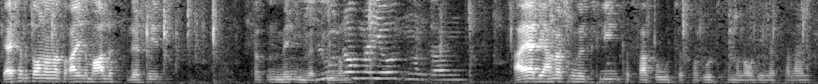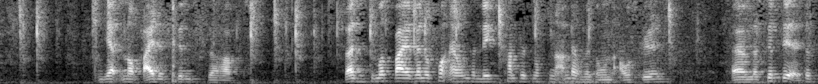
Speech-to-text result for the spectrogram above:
Ja, ich habe jetzt auch noch mal drei normale Splashies. Statt ein Mini Ich loot nochmal hier unten und dann. Ah ja, die haben wir schon gecleant, das war gut, das war gut, das haben wir noch die jetzt allein. Und die hatten noch beide Skins gehabt. Ich weiß nicht, du musst bei, wenn du Fortnite unterlegst, kannst du jetzt noch so eine andere Version auswählen. Ähm, das gibt dir, das,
